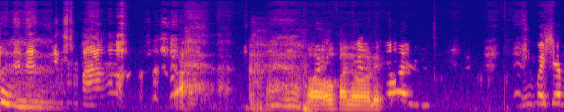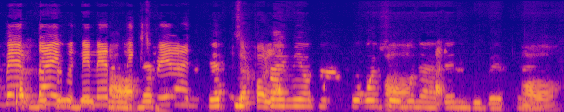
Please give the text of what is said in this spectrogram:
Mag-Netflix pa ako. Oo, panoorin. Hindi pa siya bedtime. Magne-Netflix pa yan. Netflix Sir Paul, time yung kukonsumo Oo. natin, hindi bet. Oo.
